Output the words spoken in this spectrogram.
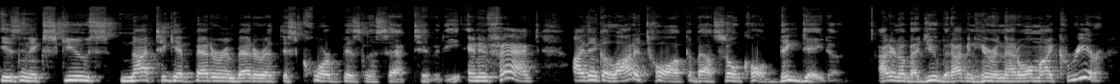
is an excuse not to get better and better at this core business activity. And in fact, I think a lot of talk about so-called big data. I don't know about you, but I've been hearing that all my career.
